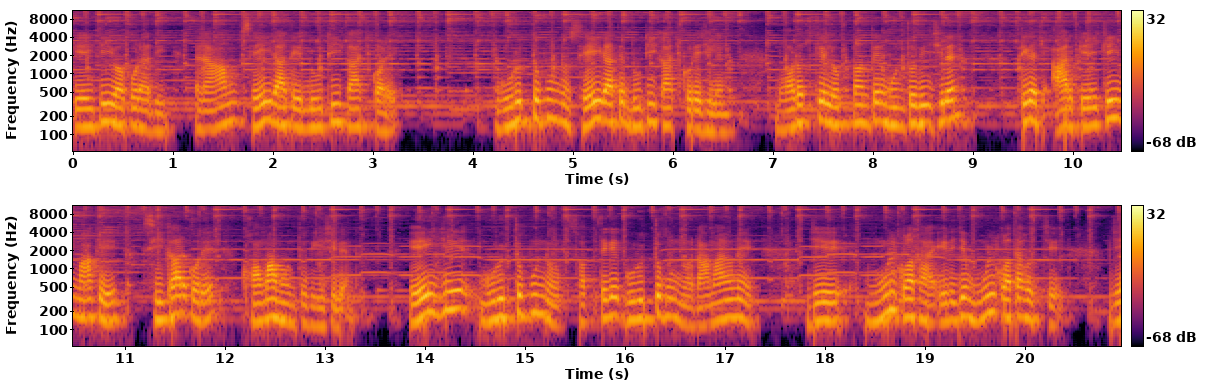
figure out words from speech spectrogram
কেই অপরাধী। রাম সেই রাতে দুটি কাজ করে। গুরুত্বপূর্ণ সেই রাতে দুটি কাজ করেছিলেন। ভরতকে লোকতন্ত্রের মন্ত্র দিয়েছিলেন ঠিক আছে? আর কেই মাকে স্বীকার করে ক্ষমা মন্ত্র দিয়েছিলেন। এই যে গুরুত্বপূর্ণ সব থেকে গুরুত্বপূর্ণ রামায়ণে যে মূল কথা, এর যে মূল কথা হচ্ছে যে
